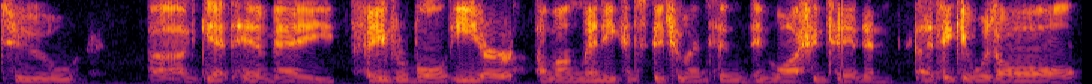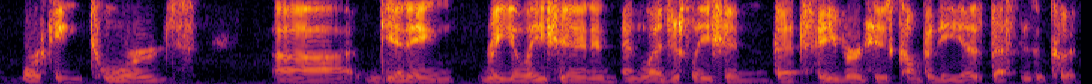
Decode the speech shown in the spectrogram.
to uh, get him a favorable ear among many constituents in, in Washington. And I think it was all working towards uh, getting regulation and, and legislation that favored his company as best as it could.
